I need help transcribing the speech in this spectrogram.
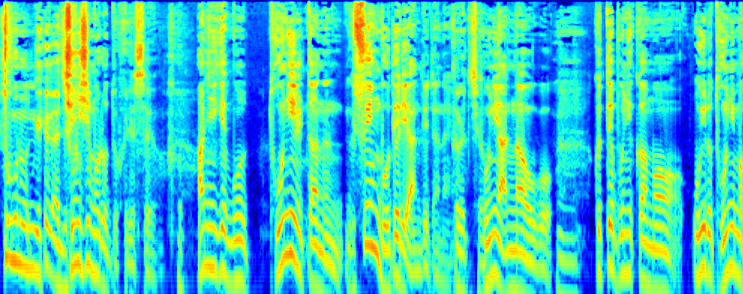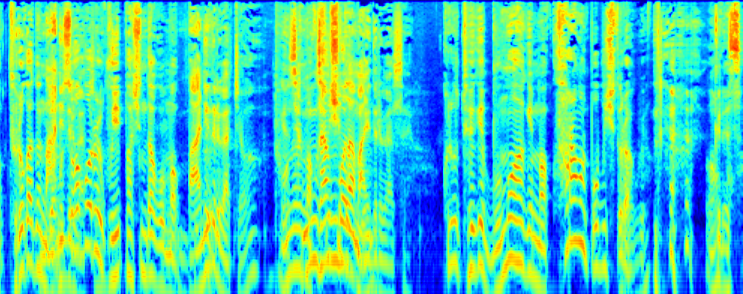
뚱해가지고. 진심으로도 그랬어요. 아니 이게 뭐 돈이 일단은 수익 모델이 안 되잖아요. 그렇죠. 돈이 안 나오고 음. 그때 보니까 뭐 오히려 돈이 막 들어가던데 많이 뭐 서버를 구입하신다고 막 많이 들어갔죠. 돈을 상상보다 많이 들어갔어요. 그리고 되게 무모하게 막 사람을 뽑으시더라고요. 어? 그래서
